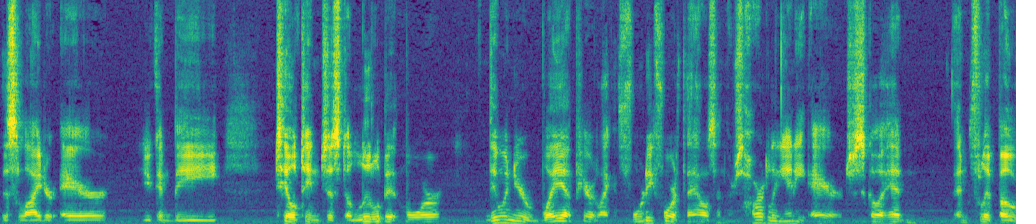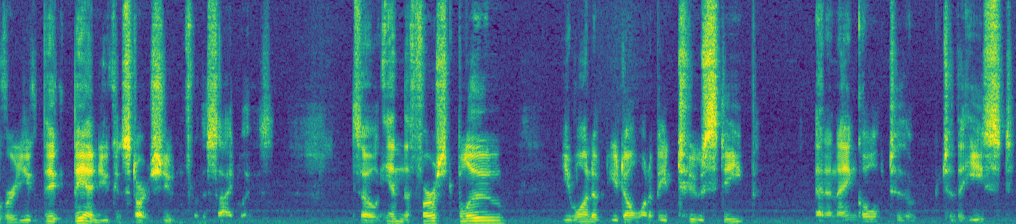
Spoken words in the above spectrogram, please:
This lighter air, you can be tilting just a little bit more. Then when you're way up here like 44,000, there's hardly any air. Just go ahead and, and flip over. You Then you can start shooting for the sideways. So in the first blue, you want to you don't want to be too steep at an angle to the to the east.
